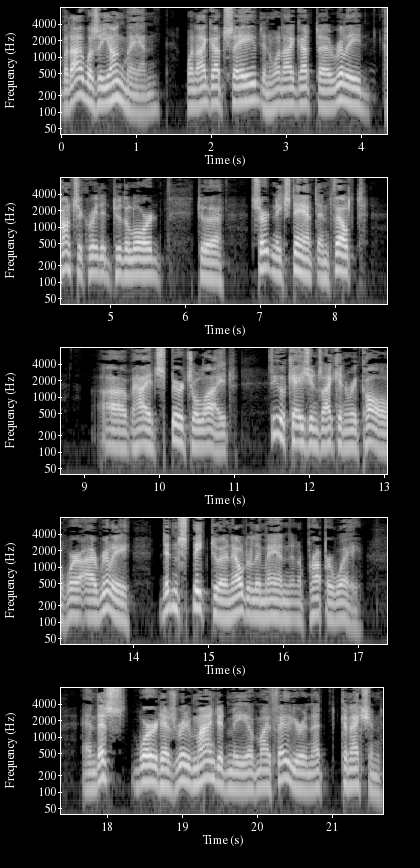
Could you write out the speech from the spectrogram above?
but I was a young man when I got saved and when I got uh, really consecrated to the Lord to a certain extent and felt uh, I had spiritual light. Few occasions I can recall where I really didn't speak to an elderly man in a proper way. And this word has reminded me of my failure in that connection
